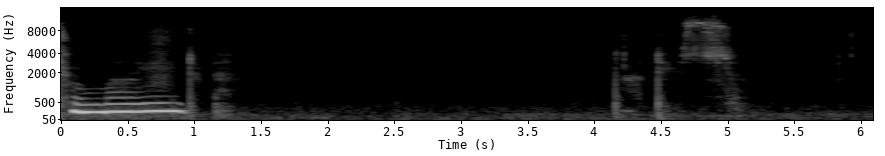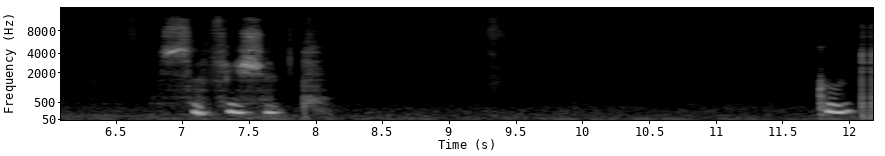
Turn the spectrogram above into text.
to mind. That is sufficient. Good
